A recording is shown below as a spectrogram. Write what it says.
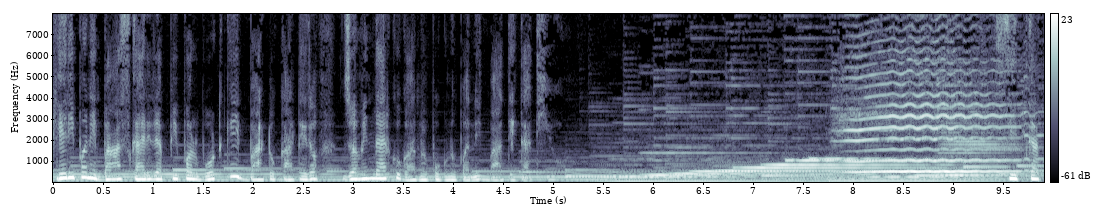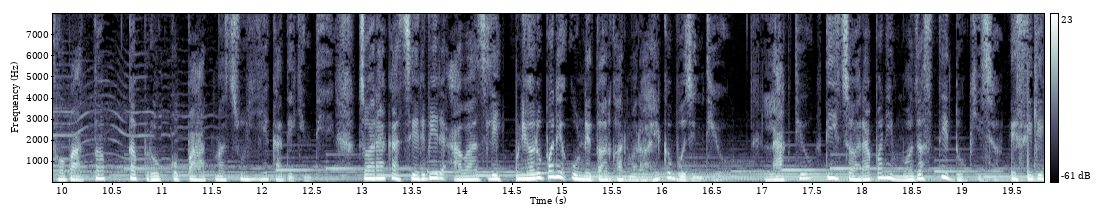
फेरि पनि बाँसघारी र पिपल बोटकै बाटो काटेर जमिनदारको घरमा पुग्नुपर्ने बाध्यता थियो। शीतका थोपा तप तप रोगको पातमा चुहिएका देखिन्थे। चराका चिरबिर आवाजले उनीहरू पनि उड्ने तर्खरमा रहेको बुझिन्थ्यो। लाग्थ्यो ती चरा पनि म जस्तै दुखी छ। त्यसैले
